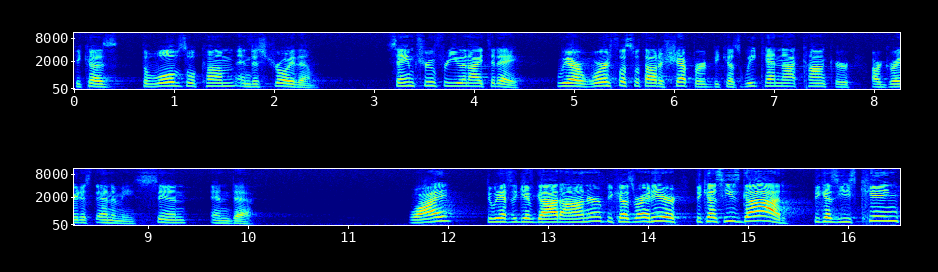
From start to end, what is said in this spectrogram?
because the wolves will come and destroy them. Same true for you and I today. We are worthless without a shepherd because we cannot conquer our greatest enemy, sin and death. Why do we have to give God honor? Because right here, because He's God, because He's King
